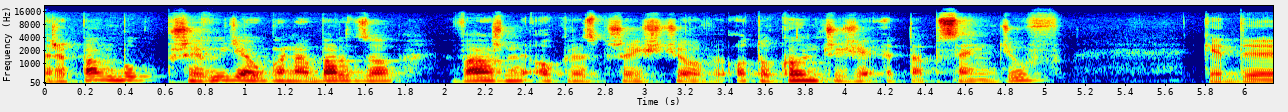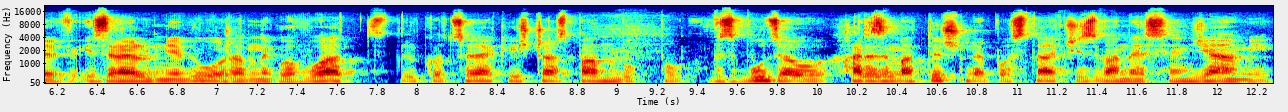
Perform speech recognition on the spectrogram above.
że Pan Bóg przewidział go na bardzo ważny okres przejściowy. Oto kończy się etap sędziów, kiedy w Izraelu nie było żadnego władcy, tylko co jakiś czas Pan Bóg wzbudzał charyzmatyczne postaci zwane sędziami,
